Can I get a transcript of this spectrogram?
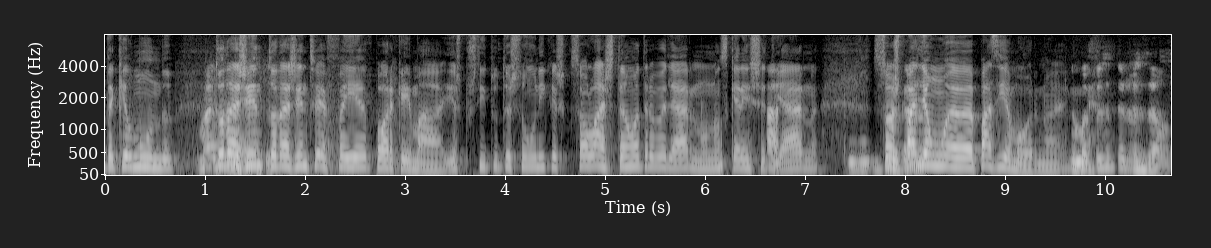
daquele mundo. Mais toda, a gente, toda a gente é feia, porca e má. E as prostitutas são únicas que só lá estão a trabalhar, não, não se querem chatear, não- só espalham uh, paz e amor, não é? Numa coisa tens razão.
